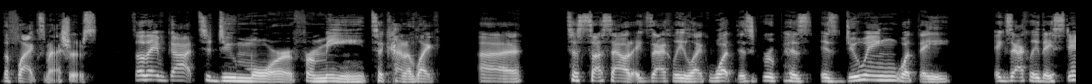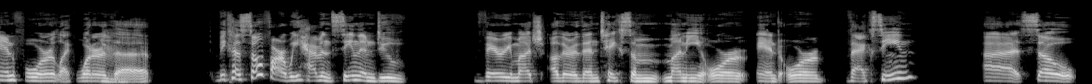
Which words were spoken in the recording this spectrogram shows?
the Flag Smashers. So they've got to do more for me to kind of like, uh, to suss out exactly like what this group has, is doing, what they exactly they stand for, like what are mm. the, because so far we haven't seen them do very much other than take some money or, and or vaccine. Uh, so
